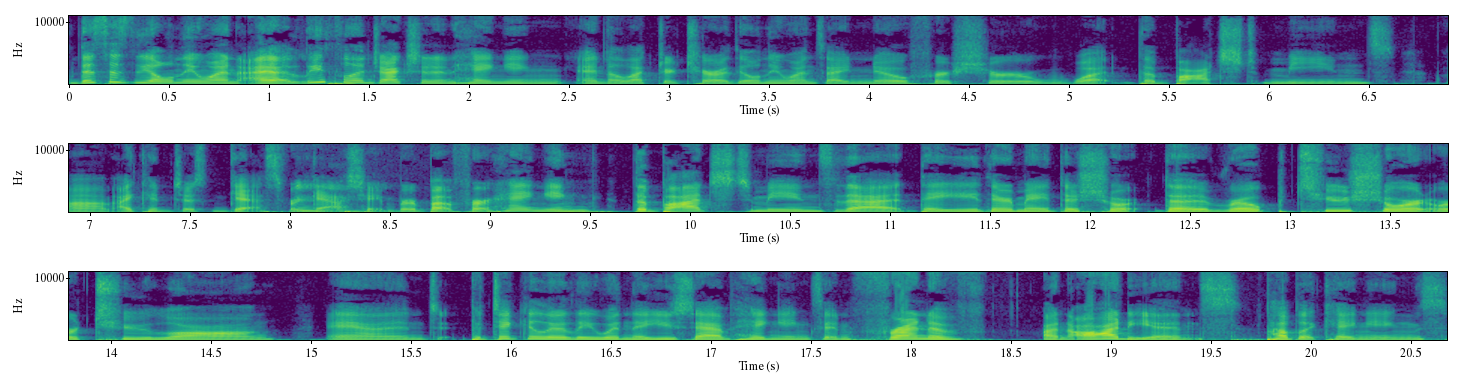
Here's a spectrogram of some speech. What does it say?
this is the only one. Uh, lethal injection and hanging and electric chair are the only ones I know for sure what the botched means. Um, I can just guess for gas chamber, but for hanging, the botched means that they either made the short the rope too short or too long, and particularly when they used to have hangings in front of an audience, public hangings,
